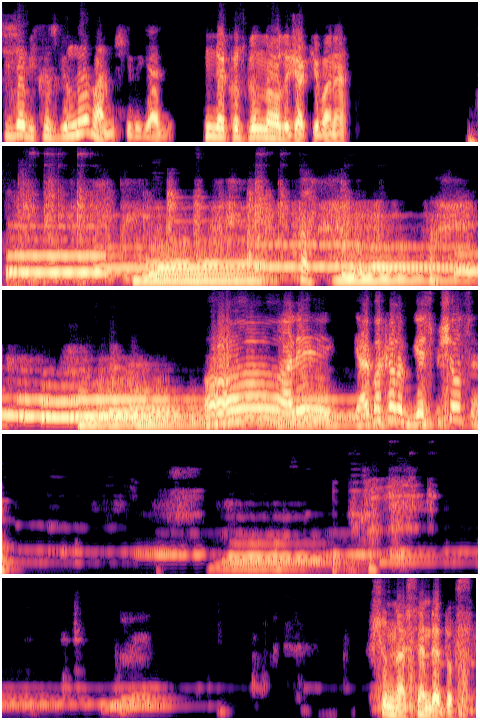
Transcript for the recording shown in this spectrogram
Size bir kızgınlığı varmış gibi geldi. Ne kızgın ne olacak ki bana? Gel bakalım. Geçmiş olsun. Şunlar sende dursun.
